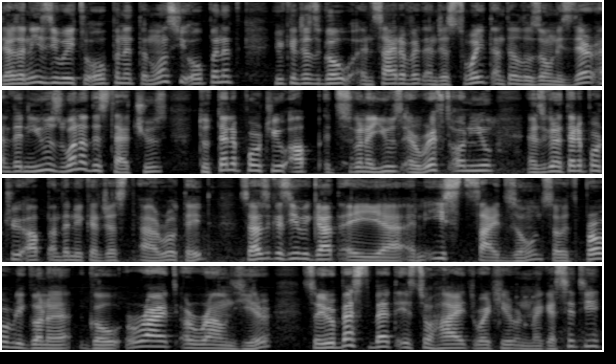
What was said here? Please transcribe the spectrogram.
There's an easy way to open it and once you open it, you can just go inside of it and just wait until the zone is there and then use one of the statues to teleport you up. It's going to use a rift on you and it's going to teleport you up and then you can just uh, rotate. So as you can see, we got a uh, an east side zone. So it's probably going to go right around here. So your best bet is to hide right here in Mega City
